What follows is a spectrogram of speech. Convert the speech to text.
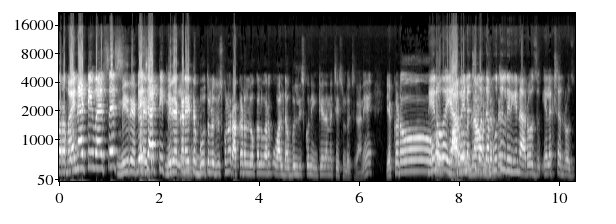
వరకు మైనార్టీ వర్సెస్ మీరు ఎక్కడైతే మీరు ఎక్కడైతే బూత్లో చూసుకున్నారో అక్కడ లోకల్ వరకు వాళ్ళు డబ్బులు తీసుకొని ఇంకేదైనా చేసి ఉండొచ్చు కానీ ఎక్కడో నేను యాభై నుంచి వంద బూతులు తిరిగిన ఆ రోజు ఎలక్షన్ రోజు.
